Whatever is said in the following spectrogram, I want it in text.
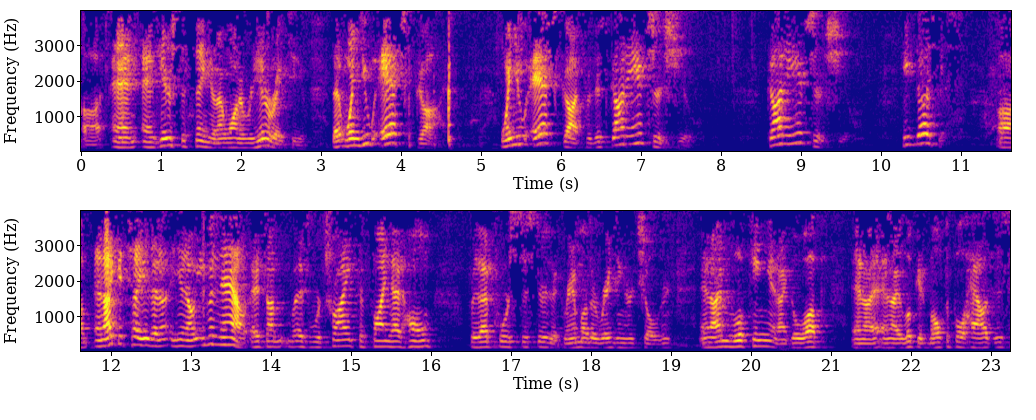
Uh, and, and here's the thing that I want to reiterate to you that when you ask God, when you ask God for this, God answers you. God answers you. He does this. Um, and I can tell you that, you know, even now, as, I'm, as we're trying to find that home for that poor sister, that grandmother raising her children. And I'm looking and I go up and I, and I look at multiple houses.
